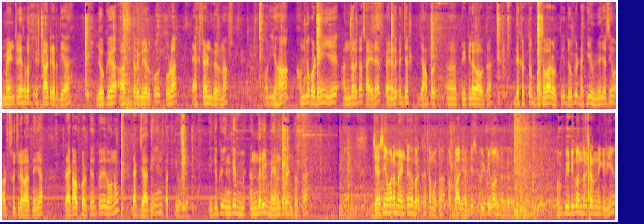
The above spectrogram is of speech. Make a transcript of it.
मेंटेनेंस वर्क स्टार्ट कर दिया है, जो कि अर्थ टर्मिनल को थोड़ा एक्सटेंड करना। और यहाँ हम जो खड़े हैं, ये अंदर का साइड है पैनल के जस्ट जहाँ पर पीटी लगा होता है। देख सकते हो बसवार होती है, जो कि ढकी हुई है, जैसे हम अर्थ स्विच लगाते हैं या रैक आउट करते हैं तो ये दोनों ढक जाती हैं इन पत्तियों से। क्योंकि इनके अंदर ही मेन करंट होता है। जैसे ही हमारा मेंटेनेंस वर्क खत्म होता है अब बारी आती है इस पीटी को अंदर करने तो हम पीटी को अंदर करने के लिए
